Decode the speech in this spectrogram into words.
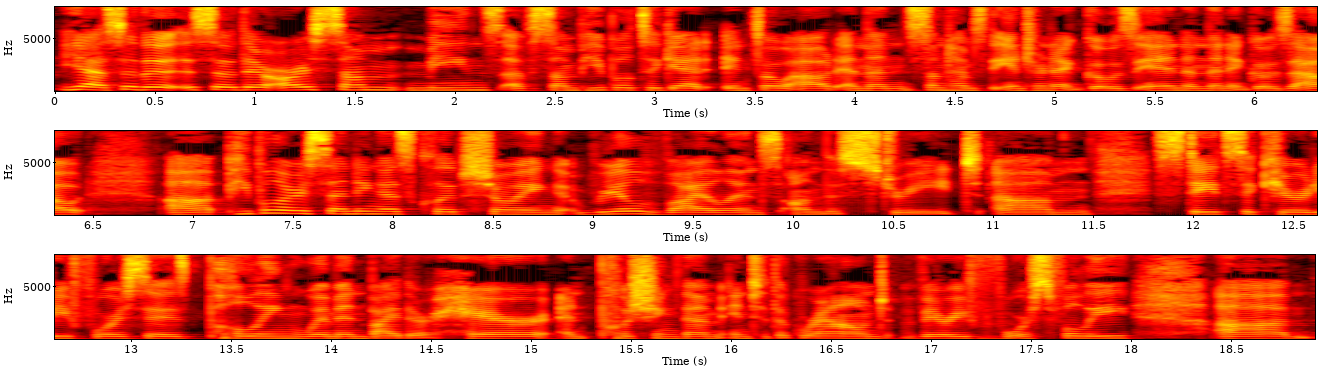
Yeah, so the so there are some means of some people to get info out, and then sometimes the internet goes in and then it goes out. Uh, people are sending us clips showing real violence on the street, um, state security forces pulling women by their hair and pushing them into the ground very forcefully, um,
